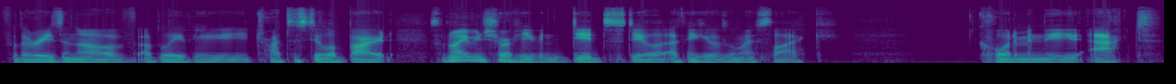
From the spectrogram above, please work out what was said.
for the reason of I believe he tried to steal a boat. So I'm not even sure if he even did steal it. I think he was almost like caught him in the act,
